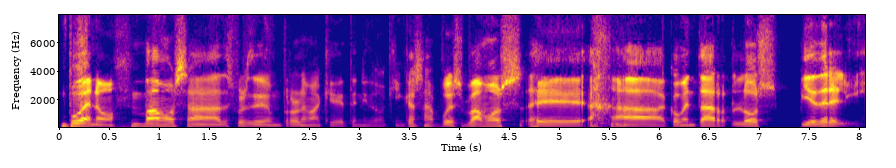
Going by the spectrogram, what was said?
Bueno, vamos a, después de un problema que he tenido aquí en casa, pues vamos eh, a comentar los Piedrelli.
